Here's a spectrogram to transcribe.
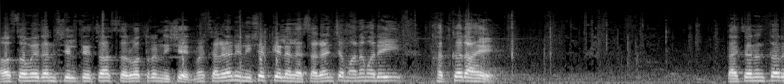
असंवेदनशीलतेचा सर्वत्र निषेध. म्हणजे सगळ्यांनी निषेध केलेला आहे. सगळ्यांच्या मनामध्ये ही खतखत आहे. त्याच्यानंतर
